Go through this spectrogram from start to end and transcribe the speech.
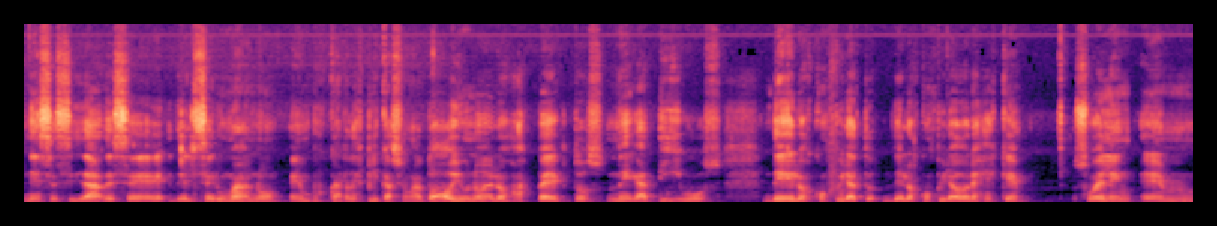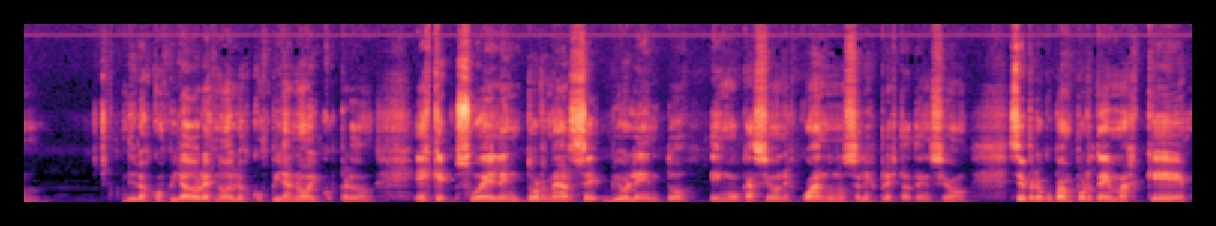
necesidad de del ser humano en buscar la explicación a todo. Y uno de los aspectos negativos de los, de los conspiradores es que suelen... Em, de los conspiradores, no de los conspiranoicos, perdón, es que suelen tornarse violentos en ocasiones cuando no se les presta atención. Se preocupan por temas que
